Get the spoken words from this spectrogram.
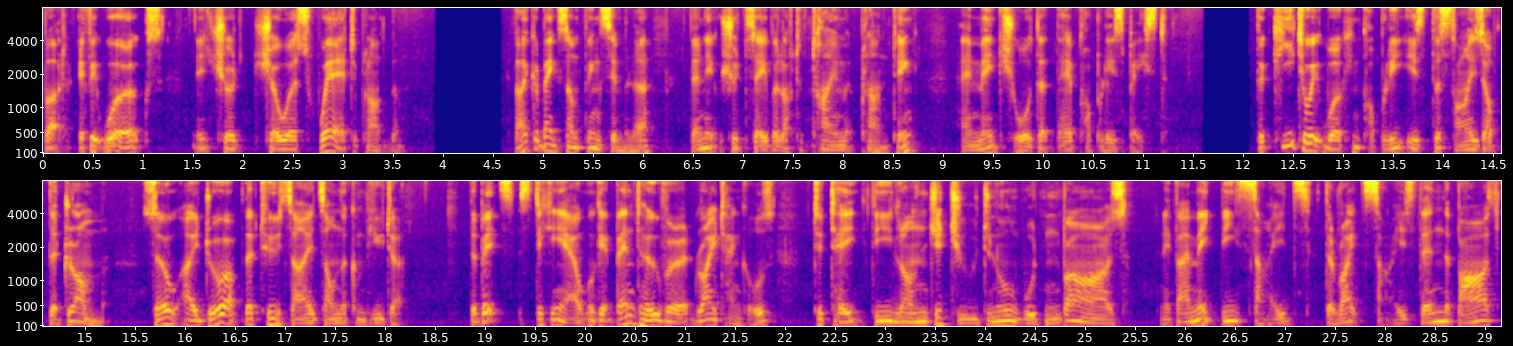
but if it works, it should show us where to plant them. If I could make something similar, then it should save a lot of time at planting and make sure that they're properly spaced. The key to it working properly is the size of the drum, so I drew up the two sides on the computer. The bits sticking out will get bent over at right angles to take the longitudinal wooden bars. And if I make these sides the right size, then the bars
